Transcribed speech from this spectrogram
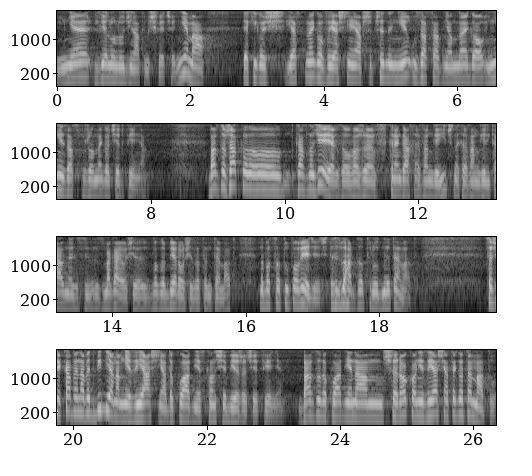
mnie i wielu ludzi na tym świecie. Nie ma jakiegoś jasnego wyjaśnienia przyczyny nieuzasadnionego i niezasłużonego cierpienia. Bardzo rzadko kaznodzieje, jak zauważyłem, w kręgach ewangelicznych, ewangelikalnych zmagają się, w ogóle biorą się za ten temat. No bo co tu powiedzieć? To jest bardzo trudny temat. Co ciekawe, nawet Biblia nam nie wyjaśnia dokładnie, skąd się bierze cierpienie. Bardzo dokładnie nam szeroko nie wyjaśnia tego tematu.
